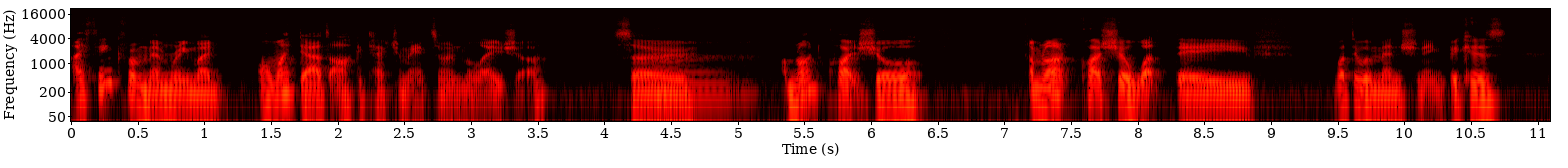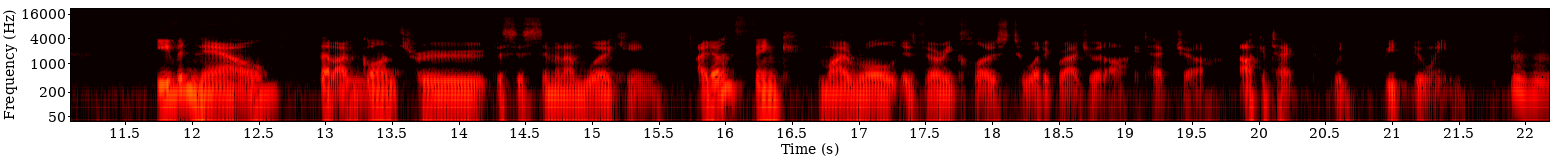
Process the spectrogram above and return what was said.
I think from memory, my all my dad's architecture mates are in Malaysia, so Ah. I'm not quite sure. I'm not quite sure what they've what they were mentioning because even now that I've Mm. gone through the system and I'm working, I don't think my role is very close to what a graduate architecture architect would be doing Mm-hmm.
